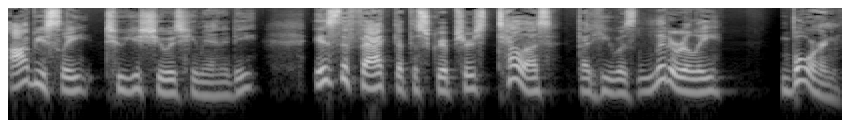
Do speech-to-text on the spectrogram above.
obviously to Yeshua's humanity is the fact that the scriptures tell us that he was literally born.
